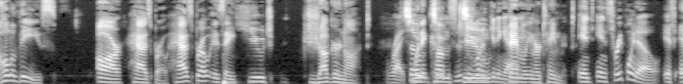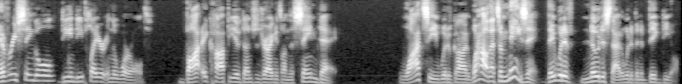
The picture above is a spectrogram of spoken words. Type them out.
All of these are Hasbro. Hasbro is a huge juggernaut Right. So when it so comes this is what I'm to getting at. family entertainment. in in 3.0 if every single d&d player in the world bought a copy of dungeons and dragons on the same day WotC would have gone wow that's amazing. They would have noticed that. It would have been a big deal.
